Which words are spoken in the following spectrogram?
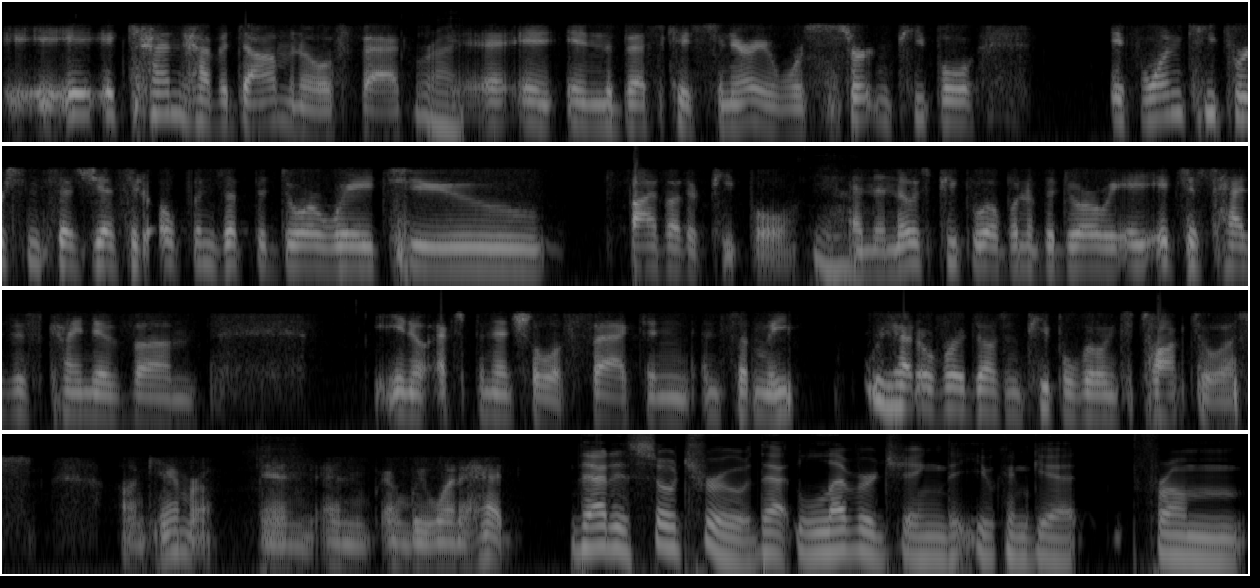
it, it can have a domino effect Right. in, in the best case scenario where certain people if one key person says yes it opens up the doorway to five other people Yeah. and then those people open up the doorway it, it just has this kind of um you know exponential effect and and suddenly we had over a dozen people willing to talk to us on camera and and and we went ahead That is so true. That leveraging that you can get from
